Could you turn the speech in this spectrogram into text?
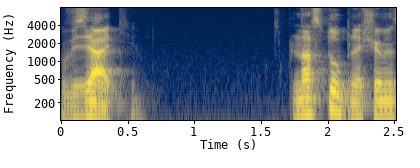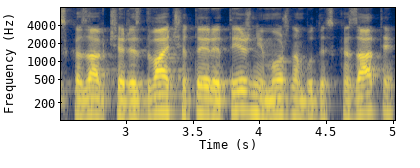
взяті. Наступне, що він сказав, через 2-4 тижні можна буде сказати,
